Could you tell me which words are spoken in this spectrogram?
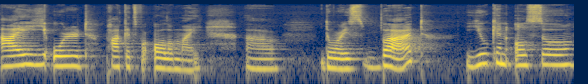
I ordered pockets for all of my uh, dories, but you can also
